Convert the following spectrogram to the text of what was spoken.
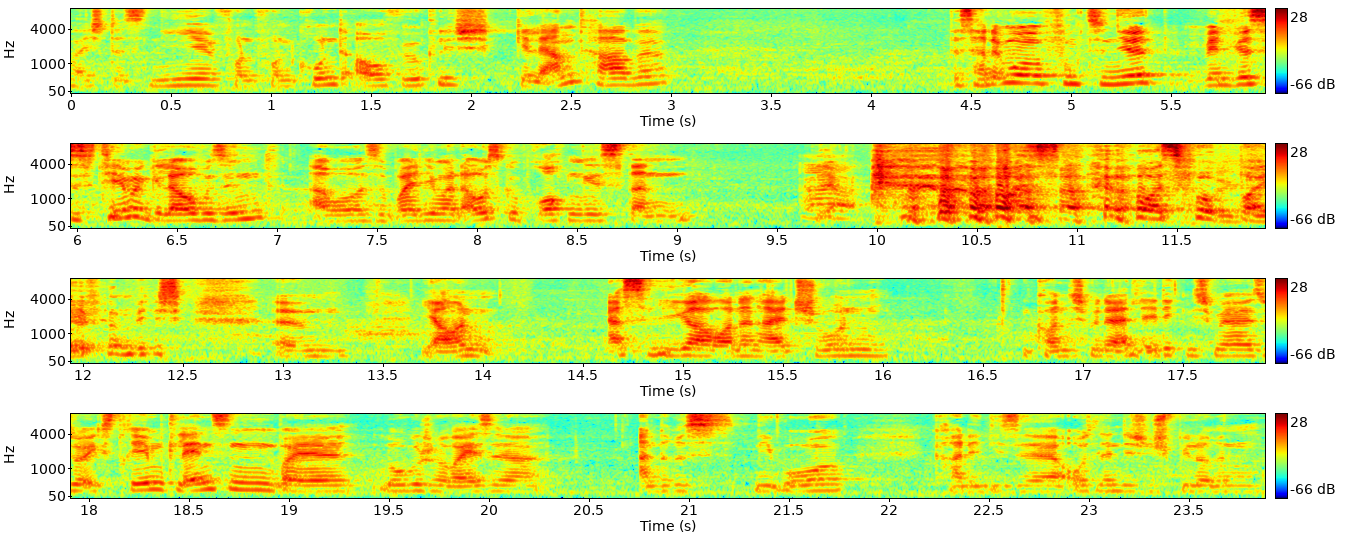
weil ich das nie von, von Grund auf wirklich gelernt habe. Das hat immer funktioniert, wenn wir Systeme gelaufen sind, aber sobald jemand ausgebrochen ist, dann ja, war es vorbei für mich. Ähm, ja, und erste Liga war dann halt schon, konnte ich mit der Athletik nicht mehr so extrem glänzen, weil logischerweise anderes Niveau, gerade diese ausländischen Spielerinnen,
